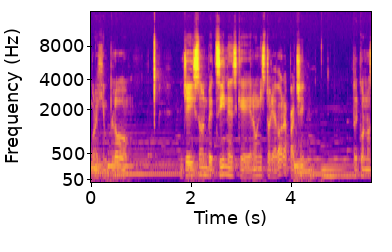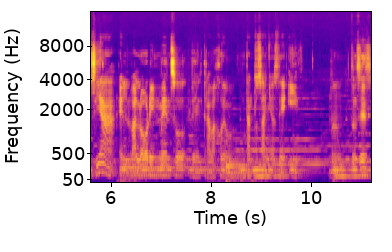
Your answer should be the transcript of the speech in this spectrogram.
Por ejemplo, Jason Betzines, que era un historiador apache, reconocía el valor inmenso del trabajo de tantos años de Eve. Entonces,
